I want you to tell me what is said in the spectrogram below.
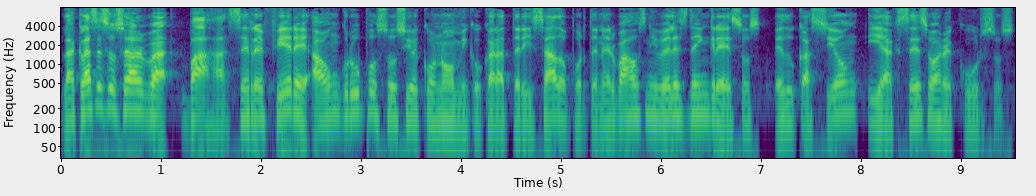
la clase social ba- baja se refiere a un grupo socioeconómico caracterizado por tener bajos niveles de ingresos, educación y acceso a recursos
